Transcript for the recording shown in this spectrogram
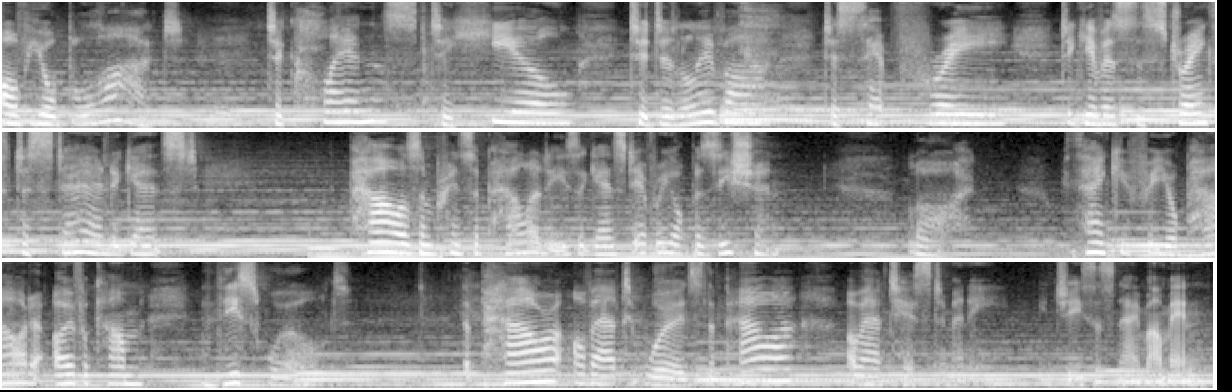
of your blood to cleanse, to heal, to deliver, to set free, to give us the strength to stand against powers and principalities, against every opposition. Lord, we thank you for your power to overcome this world, the power of our words, the power of our testimony. In Jesus' name, amen.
